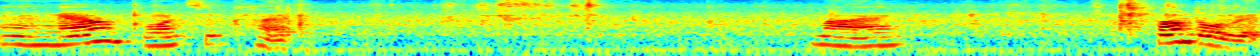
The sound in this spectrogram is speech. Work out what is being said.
And now I'm going to cut my bundle ribbon.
